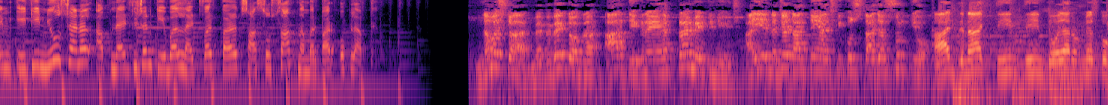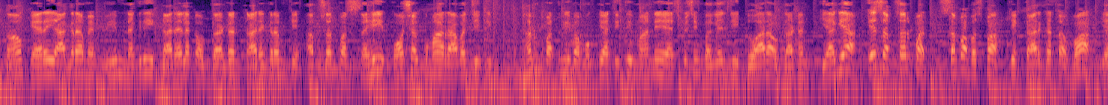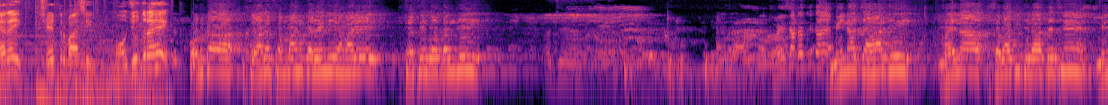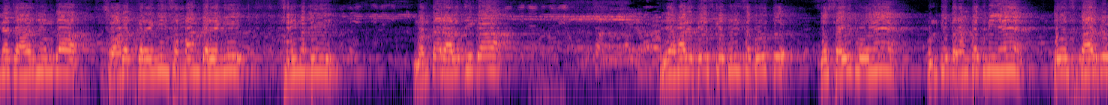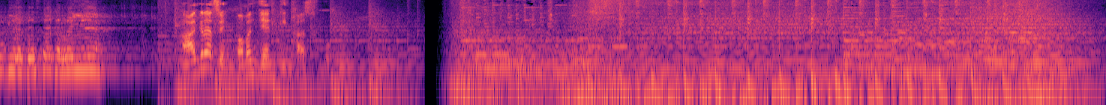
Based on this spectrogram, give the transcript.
Eighty news channel अब net vision cable network पर 707 number पर उपलब्ध। नमस्कार मैं विवेक डोगरा आप देख रहे हैं प्राइम एटी न्यूज़ आइए नज़र डालते हैं आज की कुछ ताज़ा सुर्खियों। आज दिनांक तीन तीन दो हज़ार उन्नीस को गाँव कैरई आगरा में भीम नगरी कार्यालय का उद्घाटन कार्यक्रम के अवसर पर शहीद कौशल कुमार रावत जी की धर्म पत्नी व मुख्य अतिथि माननीय एच पी सिंह बघेल जी द्वारा उद्घाटन किया गया। इस अवसर पर सपा बसपा के कार्यकर्ता व कैरई क्षेत्रवासी मौजूद रहे। उनका स्वागत सम्मान करेंगे हमारे शशि गौतम जी। मीना चाहर जी, महिला सभा की जिलाध्यक्ष हैं। मीना चाहर जी, उनका स्वागत करेंगी, सम्मान करेंगी। श्रीमती ममता रावत जी का ये हमारे देश के वीर सपूत जो शहीद हुए हैं, उनकी धर्मपत्नी है, जो इस कार्यक्रम की अध्यक्षता कर रही है। आगरा से पवन जैन की खास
